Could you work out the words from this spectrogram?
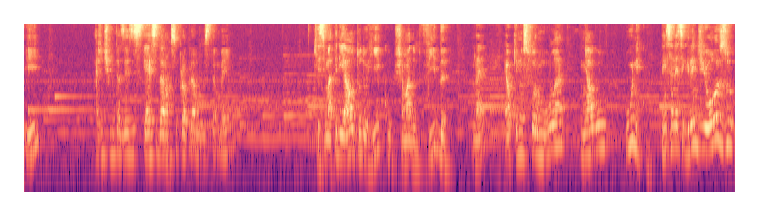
E a gente muitas vezes esquece da nossa própria luz também. Que esse material todo rico, chamado vida, né, é o que nos formula em algo único. Pensa nesse grandioso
